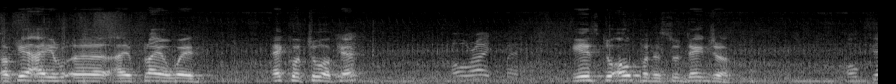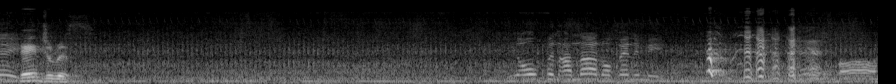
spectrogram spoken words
Okay, I uh, I fly away. Echo 2, okay? All right, man. He is too open, it's too danger. Okay. Dangerous. We open anal of enemy. Oh,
